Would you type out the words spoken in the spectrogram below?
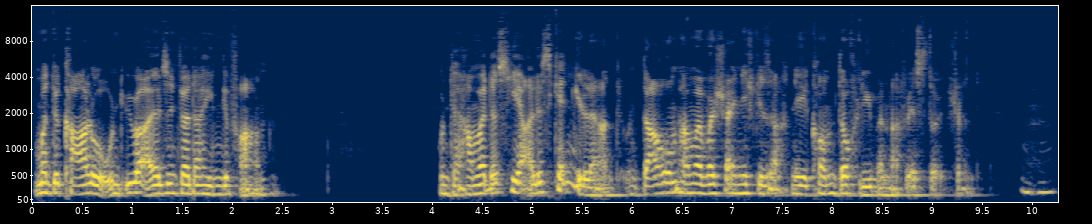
Monte Carlo und überall sind wir dahin gefahren. Und da haben wir das hier alles kennengelernt. Und darum haben wir wahrscheinlich gesagt, nee, komm doch lieber nach Westdeutschland. Mhm.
